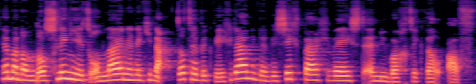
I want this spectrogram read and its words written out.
Hè, maar dan, dan sling je het online en denk je, nou, dat heb ik weer gedaan, ik ben weer zichtbaar geweest en nu wacht ik wel af.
